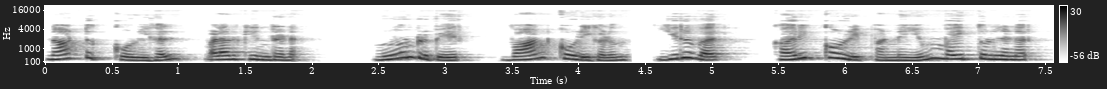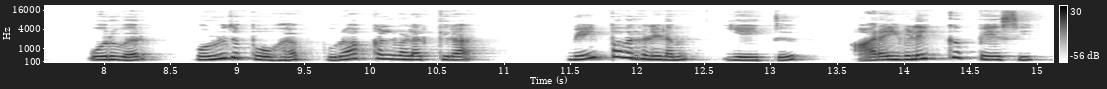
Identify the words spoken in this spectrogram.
நாட்டுக்கோழிகள் வளர்க்கின்றன மூன்று பேர் வான்கோழிகளும் இருவர் கறிக்கோழி பண்ணையும் வைத்துள்ளனர். ஒருவர் பொழுதுபோக புறாக்கள் வளர்க்கிறார். மேய்ப்பவர்களிடம் ஏய்த்து அரை விலைக்கு பேசி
